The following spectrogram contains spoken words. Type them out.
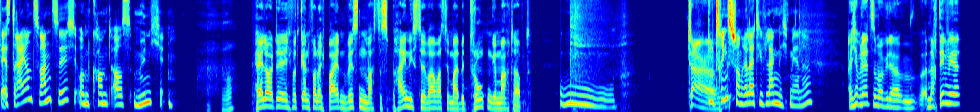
Der ist 23 und kommt aus München. Hey Leute, ich würde gerne von euch beiden wissen, was das Peinlichste war, was ihr mal betrunken gemacht habt. Tja, Du trinkst schon relativ lang nicht mehr, ne? Ich habe letztens mal wieder, nachdem wir,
